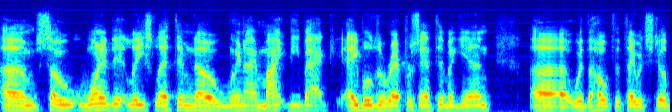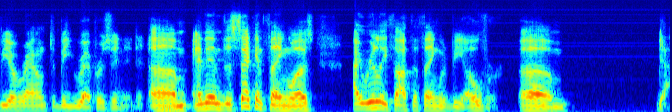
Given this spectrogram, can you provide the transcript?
Um, so wanted to at least let them know when I might be back able to represent them again uh, with the hope that they would still be around to be represented. Um, and then the second thing was, I really thought the thing would be over. Um, yeah.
